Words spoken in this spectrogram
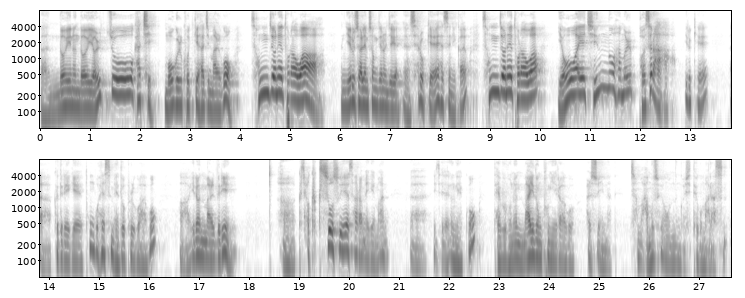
어, 너희는 너희 열조 같이 목을 곧게 하지 말고 성전에 돌아와 예루살렘 성전을 이제 예, 새롭게 했으니까요. 성전에 돌아와 여호와의 진노함을 벗으라 이렇게 아, 그들에게 통보했음에도 불구하고 아, 이런 말들이 어, 그저 극소수의 사람에게만 아, 이제 응했고 대부분은 마이동풍이라고 할 수 있는 참 아무 소용없는 것이 되고 말았습니다.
